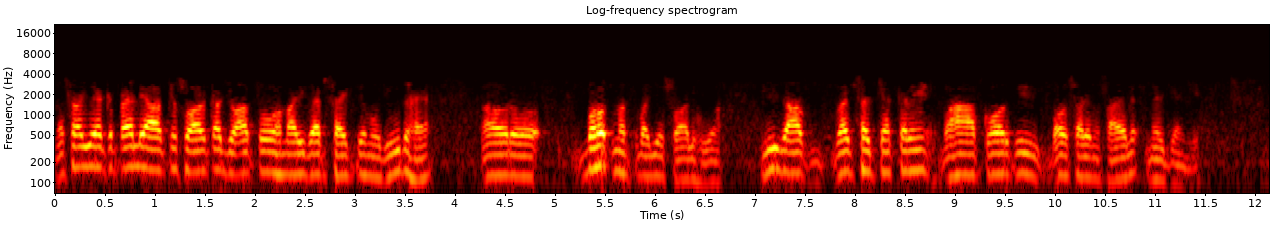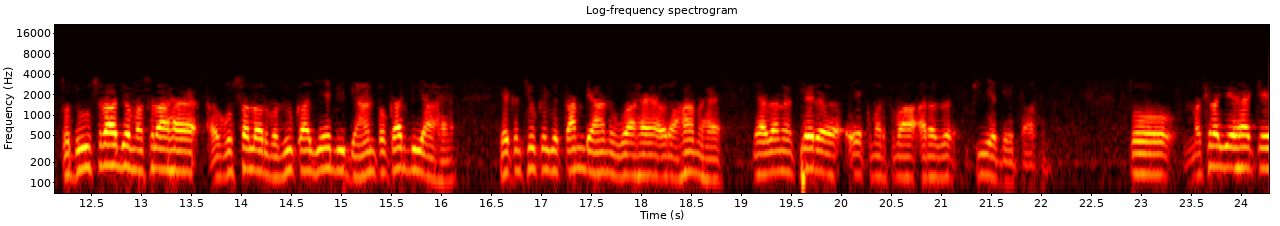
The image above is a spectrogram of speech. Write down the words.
مسئلہ یہ ہے کہ پہلے آپ کے سوال کا جواب تو ہماری ویب سائٹ پہ موجود ہے اور بہت مرتبہ یہ سوال ہوا۔ پلیز آپ ویب سائٹ چیک کریں، وہاں آپ کو اور بھی بہت سارے مسائل مل جائیں گے۔ تو دوسرا جو مسئلہ ہے، غسل اور وضو کا، یہ بھی بیان تو کر دیا ہے، لیکن چونکہ یہ کم بیان ہوا ہے اور اہم ہے، لہذا میں پھر ایک مرتبہ عرض کیے دیتا ہوں۔ تو مسئلہ یہ ہے کہ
